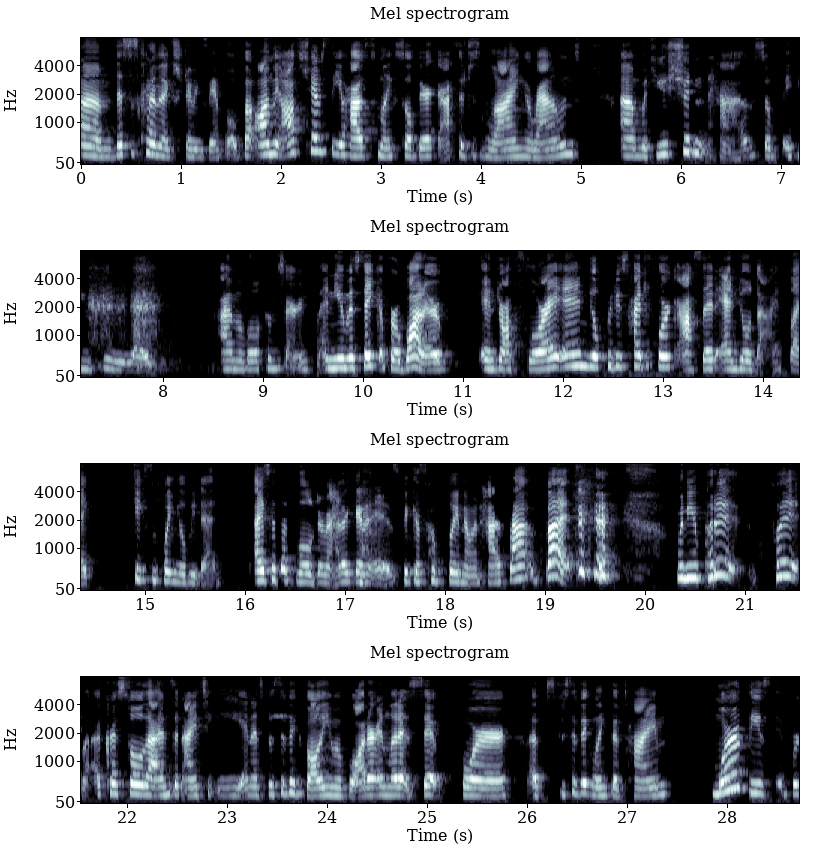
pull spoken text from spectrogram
um, this is kind of an extreme example, but on the off chance that you have some like sulfuric acid just lying around, um, which you shouldn't have. So, if you do, like, I'm a little concerned, and you mistake it for water, and drop fluorite in, you'll produce hydrofluoric acid and you'll die. Like, case in point, you'll be dead. I said that's a little dramatic, and it is because hopefully no one has that. But when you put it, put a crystal that ends in ITE in a specific volume of water and let it sit for a specific length of time, more of these, if we're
